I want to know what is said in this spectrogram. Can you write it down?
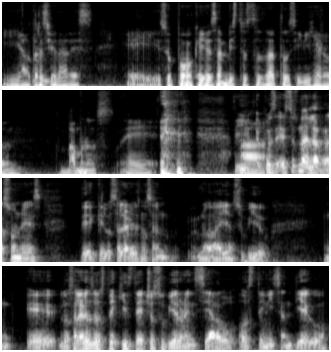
y a otras ciudades. Eh, supongo que ellos han visto estos datos y dijeron, vámonos. Eh, sí, ah. pues esta es una de las razones de que los salarios no, han, no hayan subido. Mm, eh, los salarios de los techis de hecho subieron en Seattle, Austin y San Diego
